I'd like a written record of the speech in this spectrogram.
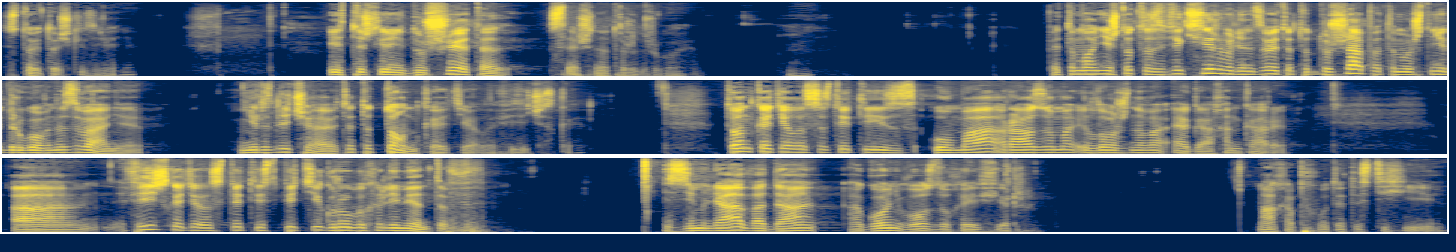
с той точки зрения. И с точки зрения души это совершенно тоже другое. Поэтому они что-то зафиксировали, называют это душа, потому что нет другого названия. Не различают. Это тонкое тело физическое. Тонкое тело состоит из ума, разума и ложного эго, аханкары. А физическое тело состоит из пяти грубых элементов. Земля, вода, огонь, воздух и эфир. Махабхут — это стихии.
